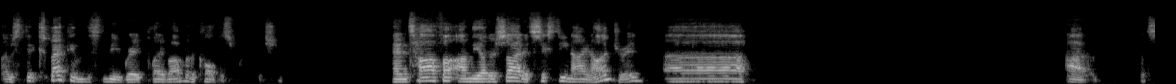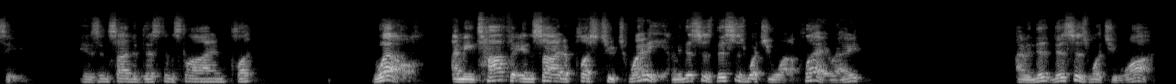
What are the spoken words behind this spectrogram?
I was expecting this to be a great play, but I'm going to call this one fishy. And Tafa on the other side at 6,900. Uh, uh, let's see. Is inside the distance line. Plus, well, I mean, Tafa inside a plus 220. I mean, this is this is what you want to play, right? I mean, th this is what you want.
